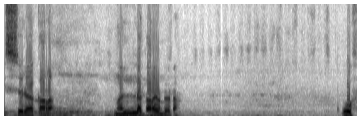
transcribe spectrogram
ഈശ്വര കറ. നല്ല കറയുണ്ട് കേട്ടോ. ഊഹ്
